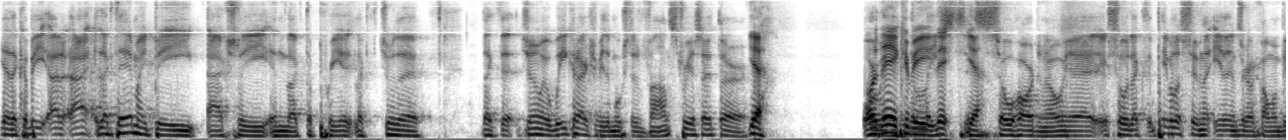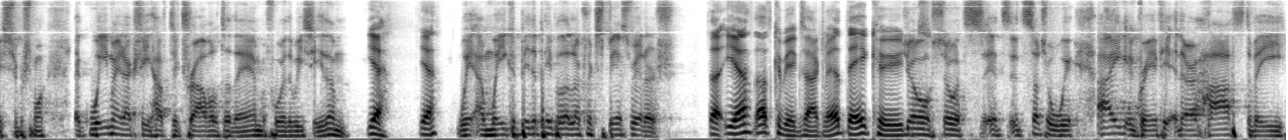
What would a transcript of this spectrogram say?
Yeah, there could be. I, I, like they might be actually in like the pre, like do you know the, like the do you know what, we could actually be the most advanced race out there. Yeah. Or, they could be, they, yeah. It's so hard to know. Yeah. So like the people assume that aliens are gonna come and be super smart. Like we might actually have to travel to them before that we see them. Yeah. Yeah. We and we could be the people that look like space raiders. That, yeah, that could be exactly it. They could. Joe, so it's it's it's such a weird. I agree. If you, there has to be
